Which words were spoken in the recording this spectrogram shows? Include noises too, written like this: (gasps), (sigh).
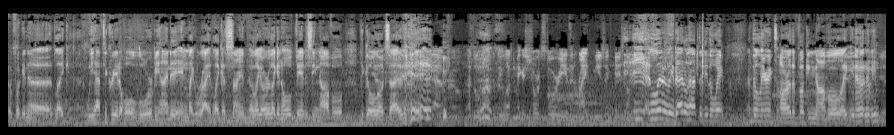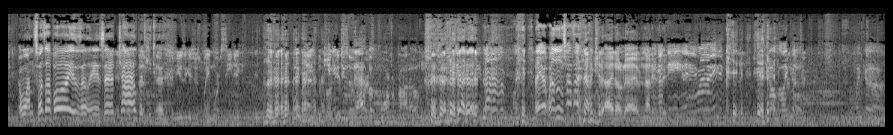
Uh, fucking uh, like we have to create a whole lore behind it and like write like a science, or like or like an old fantasy novel to go Yeah. alongside of it. yeah. That's what we'll have to do. We'll have to make a short story and then write music based on it. Yeah, literally, that'll have to be the way. The lyrics are the fucking novel, like you know what I mean. Yeah. Once was a boy, is a lizard It's child, just but he the, the music is just way more scenic. (laughs) Whereas the book Can you is do so that but more vibrato? like, (laughs) (laughs) There once was a. No, I don't know. I'm not even. Gonna... you know, like a, uh, like a,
